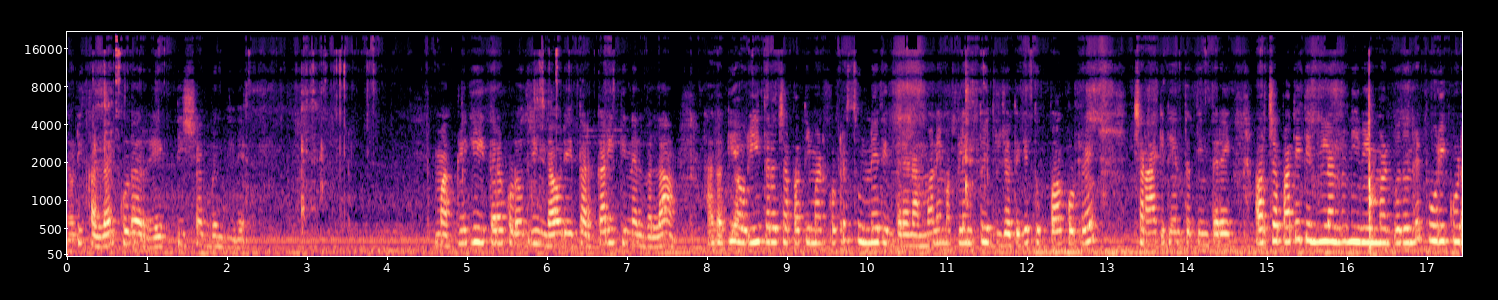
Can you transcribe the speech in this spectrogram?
ನೋಡಿ ಕಲರ್ ಕೂಡ ರೆಡ್ ಡಿಶ್ ಆಗಿ ಬಂದಿದೆ. ಮಕ್ಕಳಿಗೆ ಈ ಥರ ಕೊಡೋದ್ರಿಂದ ಅವ್ರು ಈ ತರಕಾರಿ ತಿನ್ನಲ್ವಲ್ಲ? ಹಾಗಾಗಿ ಅವ್ರು ಈ ಥರ ಚಪಾತಿ ಮಾಡಿಕೊಟ್ರೆ ಸುಮ್ಮನೆ ತಿಂತಾರೆ. ನಮ್ಮನೆ ಮಕ್ಕಳಂತೂ ಇದ್ರ ಜೊತೆಗೆ ತುಪ್ಪ ಕೊಟ್ಟರೆ ಚೆನ್ನಾಗಿದೆ ಅಂತ ತಿಂತಾರೆ. ಅವ್ರು ಚಪಾತಿ ತಿನ್ನಲಿಲ್ಲ ಅಂದ್ರೆ ನೀವೇನು ಮಾಡ್ಬೋದು ಅಂದರೆ ಪೂರಿ ಕೂಡ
